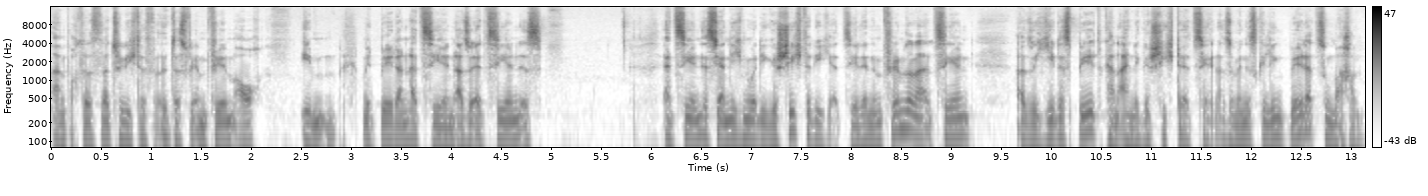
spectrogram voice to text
einfach das natürlich, das, dass wir im Film auch eben mit Bildern erzählen. Also erzählen ist, erzählen ist ja nicht nur die Geschichte, die ich erzähle in einem Film, sondern erzählen, also jedes Bild kann eine Geschichte erzählen. Also wenn es gelingt, Bilder zu machen,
